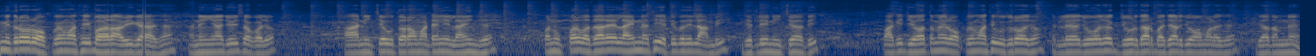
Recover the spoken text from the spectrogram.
મિત્રો, રોપવેમાંથી બહાર આવી ગયા છે અને અહીંયા જોઈ શકો છો, આ નીચે ઉતરવા માટેની લાઈન છે. પણ ઉપર વધારે લાઈન નથી, એટલી બધી લાંબી જેટલી નીચે હતી. બાકી જેવા તમે રોપવેમાંથી ઉતરો છો, એટલે જુઓ છો જોરદાર બજાર જોવા મળે છે. જ્યાં તમને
